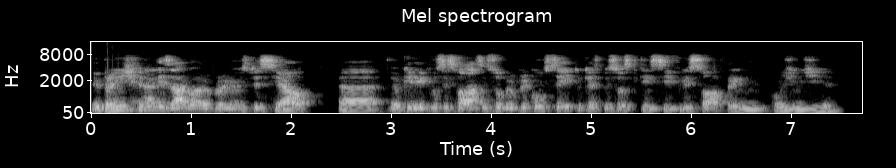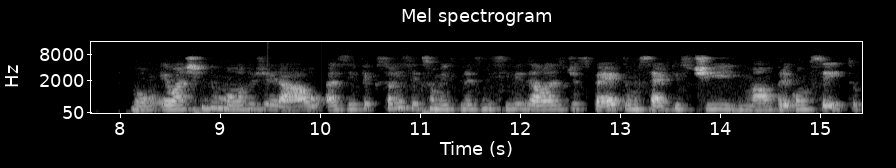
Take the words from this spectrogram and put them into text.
E para a gente finalizar agora o programa especial, uh, eu queria que vocês falassem sobre o preconceito que as pessoas que têm sífilis sofrem hoje em dia. Bom, eu acho que do modo geral, as infecções sexualmente transmissíveis elas despertam um certo estigma, um preconceito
